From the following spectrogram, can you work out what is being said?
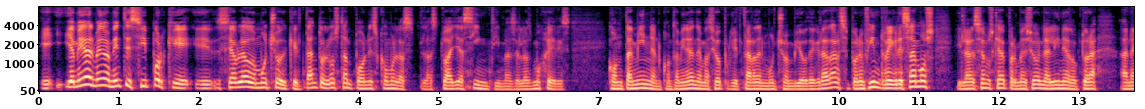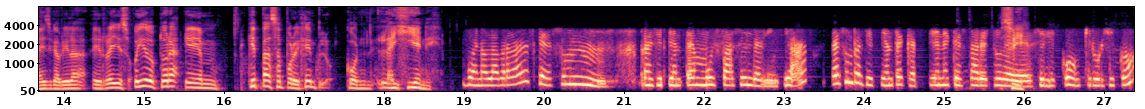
Eh, y amiga del medio ambiente sí porque eh, se ha hablado mucho de que tanto los tampones como las, las toallas íntimas de las mujeres contaminan, contaminan demasiado porque tardan mucho en biodegradarse. Pero en fin, regresamos y le agradecemos que haya permanecido en la línea, doctora Anaís Gabriela Reyes. Oye, doctora, em, ¿qué pasa, por ejemplo, con la higiene? Bueno, la verdad es que es un recipiente muy fácil de limpiar. Es un recipiente que tiene que estar hecho de silicón quirúrgico,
